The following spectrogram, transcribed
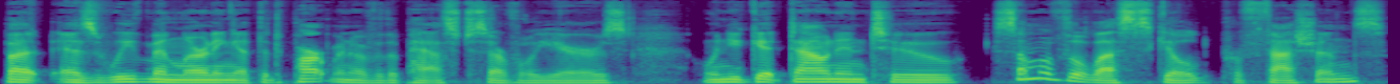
But as we've been learning at the department over the past several years, when you get down into some of the less skilled professions,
